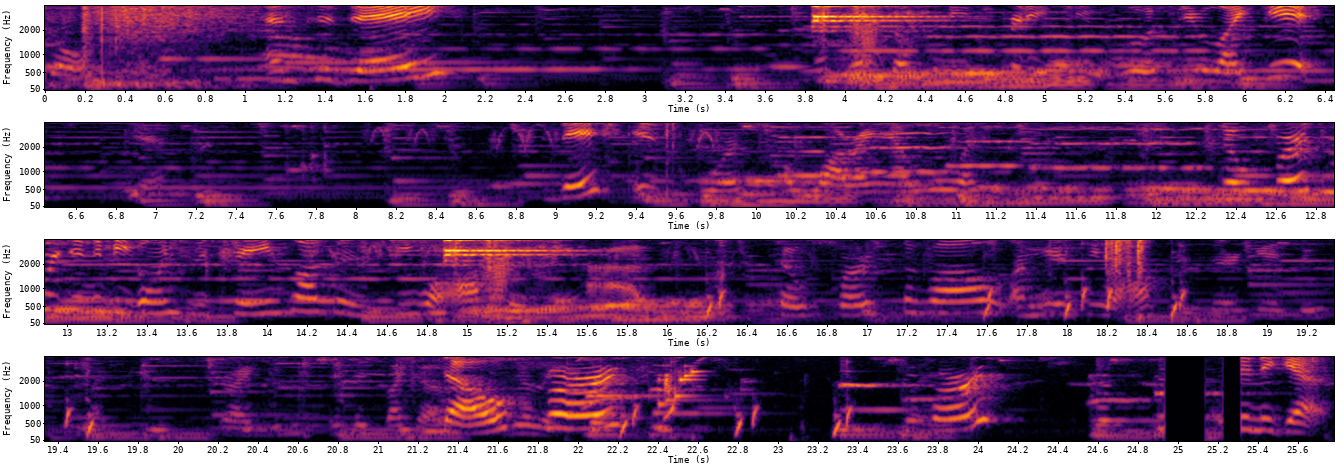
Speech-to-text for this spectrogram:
Dolphin. And today, pretty cute. Lewis, do you like it? Yeah. This is worth a lot right now, Lewis. So first, we're going to be going to the trading plaza and see what offers they have. So first of all, I'm gonna see what offers they're gonna do for dragon. If it's like a no, really first, first, we're gonna get.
